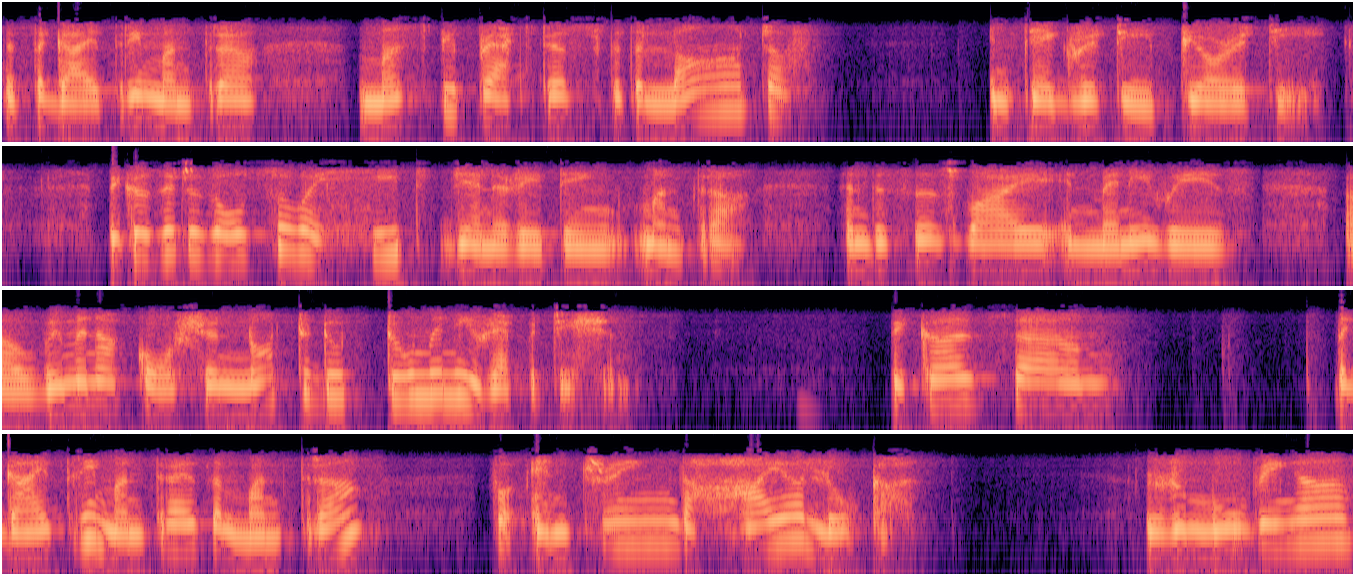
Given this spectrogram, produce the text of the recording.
That the Gayatri mantra must be practiced with a lot of integrity, purity, because it is also a heat generating mantra. And this is why, in many ways, uh, women are cautioned not to do too many repetitions because um, the Gayatri mantra is a mantra for entering the higher lokas, removing us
